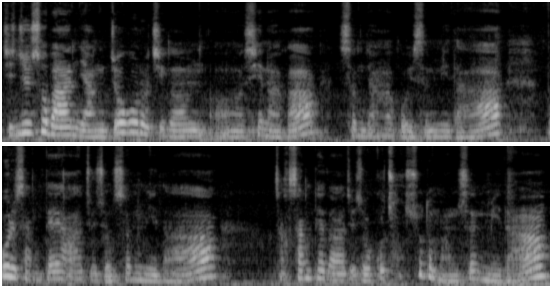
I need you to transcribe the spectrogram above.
진주서반 양쪽으로 지금 어, 신화가 성장하고 있습니다. 뿌리 상태 아주 좋습니다. 작 상태도 아주 좋고 촉수도 많습니다.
